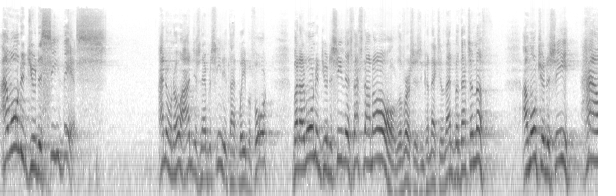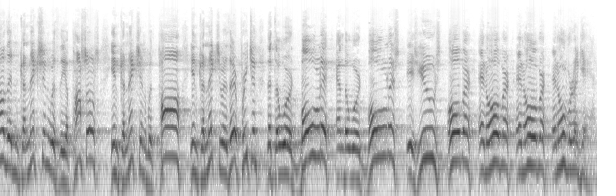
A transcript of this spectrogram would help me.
I wanted you to see this. I don't know. I just never seen it that way before. But I wanted you to see this. That's not all the verses in connection with that, but that's enough. I want you to see how in connection with the apostles, in connection with Paul, in connection with their preaching, that the word boldly and the word boldness is used over and over and over and over again.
